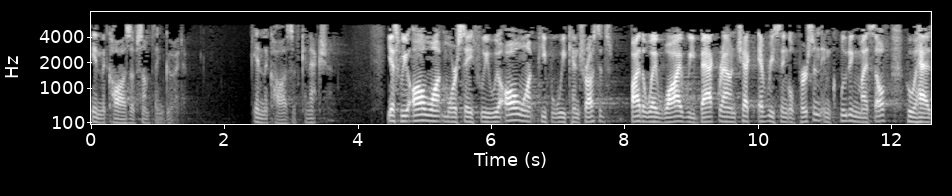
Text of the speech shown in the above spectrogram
in the cause of something good in the cause of connection. Yes, we all want more safety. We all want people we can trust. It's, by the way, why we background check every single person, including myself, who has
